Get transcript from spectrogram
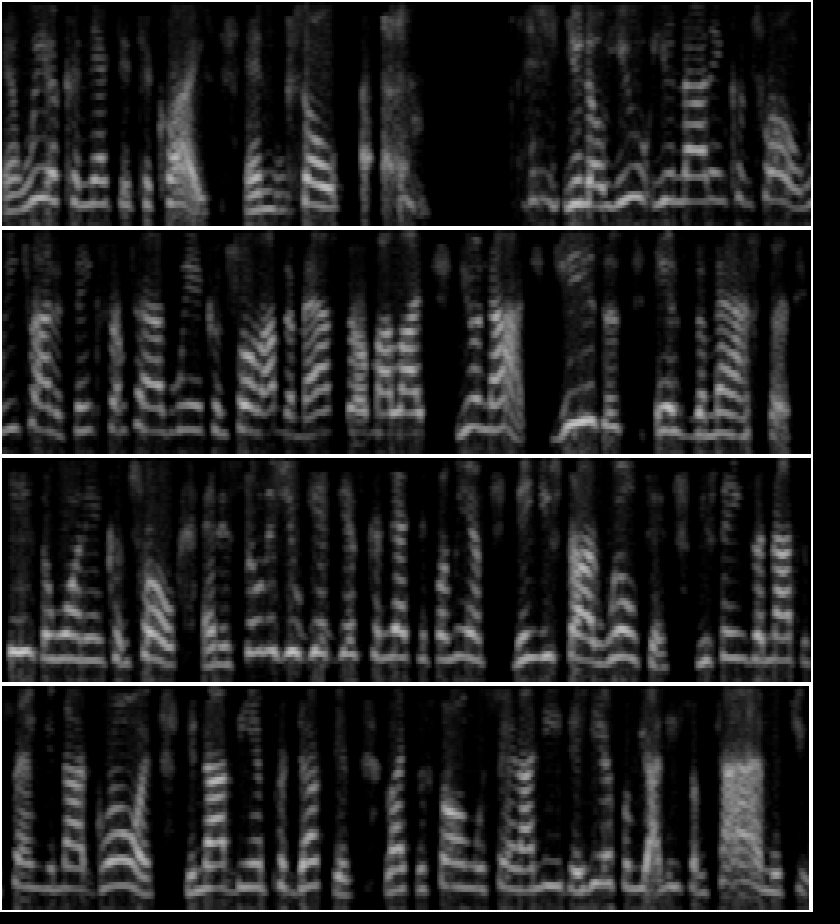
and we are connected to Christ. And so you know, you you're not in control. We try to think sometimes we're in control. I'm the master of my life. You're not. Jesus is the master. He's the one in control. And as soon as you get disconnected from him, then you start wilting. You things are not the same. You're not growing. You're not being productive. Like the song was saying, I need to hear from you. I need some time with you.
